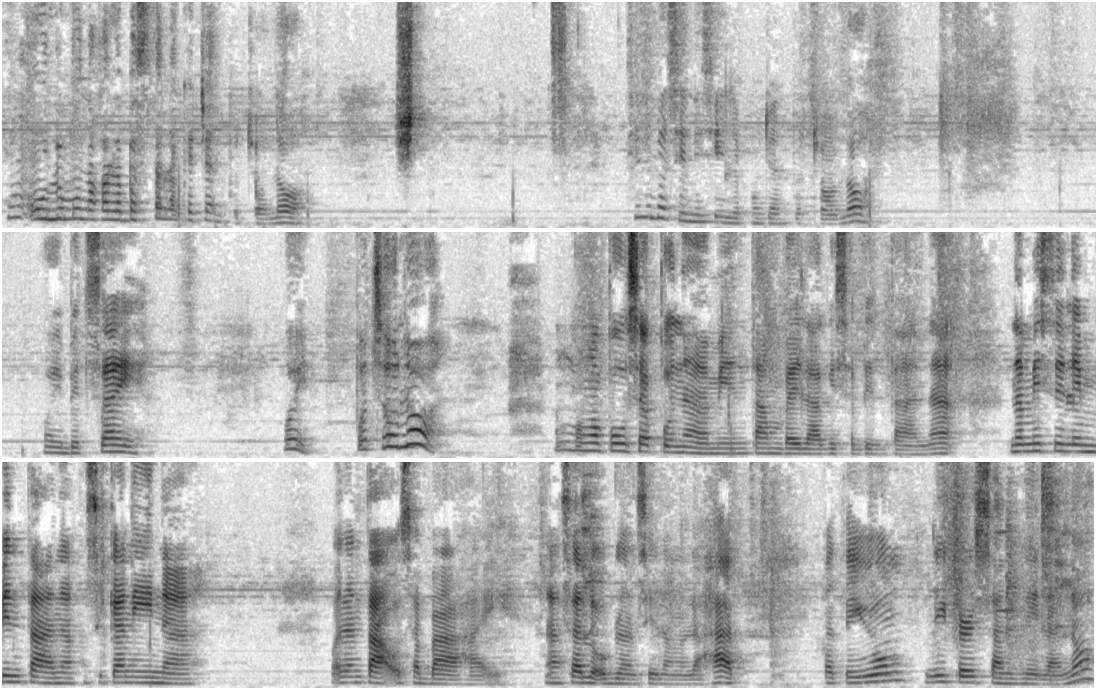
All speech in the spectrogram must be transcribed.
yung ulo mo nakalabas talaga dyan, Pocholo. Shh! Sino ba sinisilip mo dyan, Pocholo? Hoy, Bitsay. Hoy, Pocholo! Ang mga pusa po namin, tambay lagi sa bintana. Namiss nila yung bintana kasi kanina, walang tao sa bahay. Nasa loob lang silang lahat. Pati yung litter sand nila, no?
